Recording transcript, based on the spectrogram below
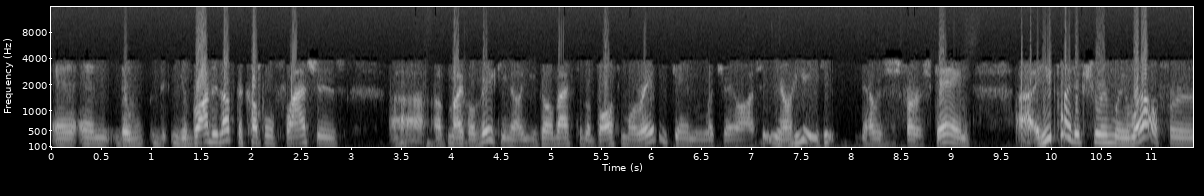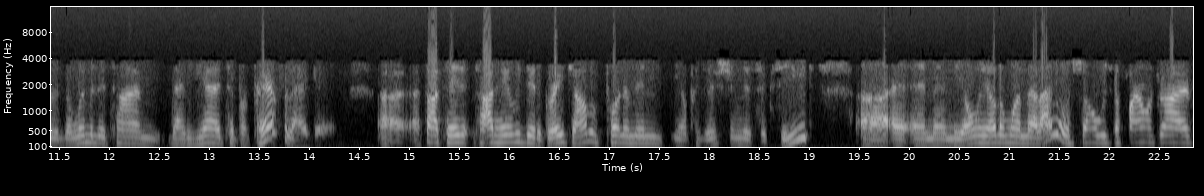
And, and the you brought it up the couple flashes uh, of Michael Vick. You know, you go back to the Baltimore Ravens game in which they lost. You know, he, he that was his first game. Uh, he played extremely well for the limited time that he had to prepare for that game. Uh, I thought Todd Haley did a great job of putting him in, you know, position to succeed. Uh, and then the only other one that I really saw was the final drive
